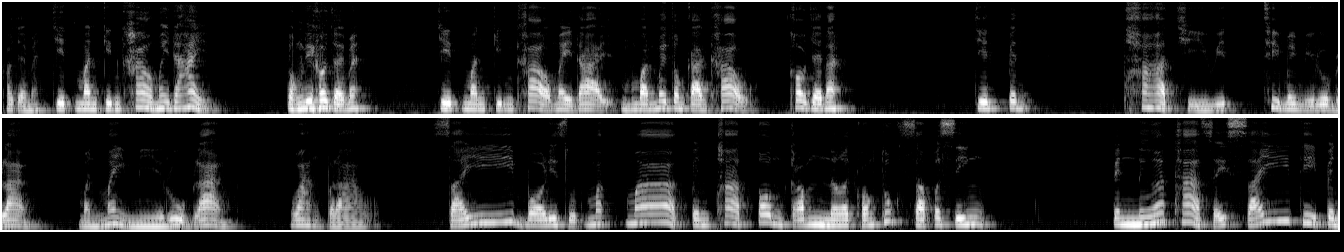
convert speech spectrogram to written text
เข้าใจไหมจิตมันกินข้าวไม่ได้ ตรงนี้เข้าใจไหม จิตมันกินข้าวไม่ได้ มันไม่ต้องการข้าว เข้าใจนะ จิตเป็นธาตุชีวิตที่ไม่มีรูปร่าง มันไม่มีรูปร่าง ว่างเปล่า ใสบริสุทธิ์มาก ๆ เป็นธาตุต้นกำเนิดของทุกสรรพสิ่ง เป็นเนื้อธาตุใส ๆ ที่เป็น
